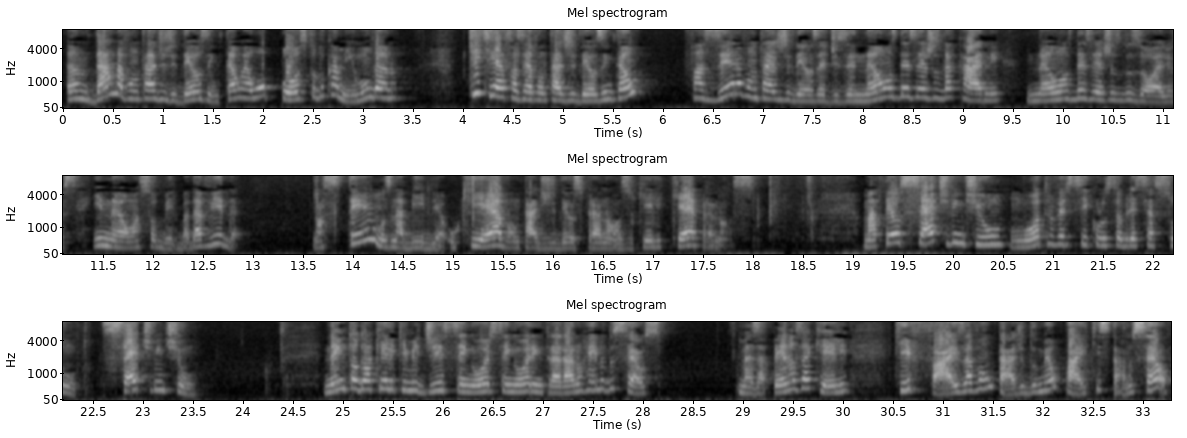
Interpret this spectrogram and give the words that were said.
Andar na vontade de Deus, então, é o oposto do caminho mundano. O que, que é fazer a vontade de Deus, então? Fazer a vontade de Deus é dizer não aos desejos da carne, não aos desejos dos olhos e não à soberba da vida. Nós temos na Bíblia o que é a vontade de Deus para nós, o que ele quer para nós. Mateus 7:21, um outro versículo sobre esse assunto. 7:21. Nem todo aquele que me diz Senhor, Senhor entrará no reino dos céus, mas apenas aquele que faz a vontade do meu Pai que está no céu.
